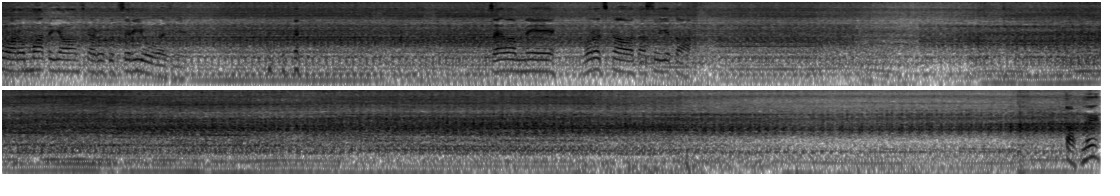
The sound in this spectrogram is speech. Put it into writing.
Ну, аромати, я вам скажу, тут серйозні. Це вам не городська ота суєта. Так, ми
